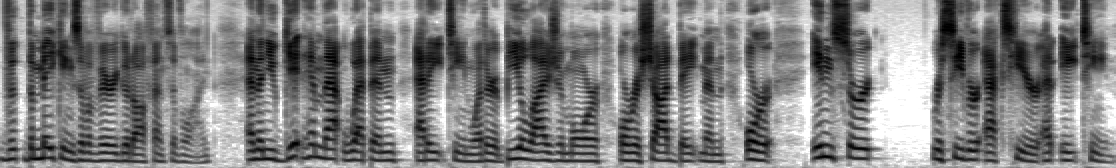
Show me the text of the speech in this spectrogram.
the, the makings of a very good offensive line. And then you get him that weapon at 18, whether it be Elijah Moore or Rashad Bateman or insert receiver X here at 18.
